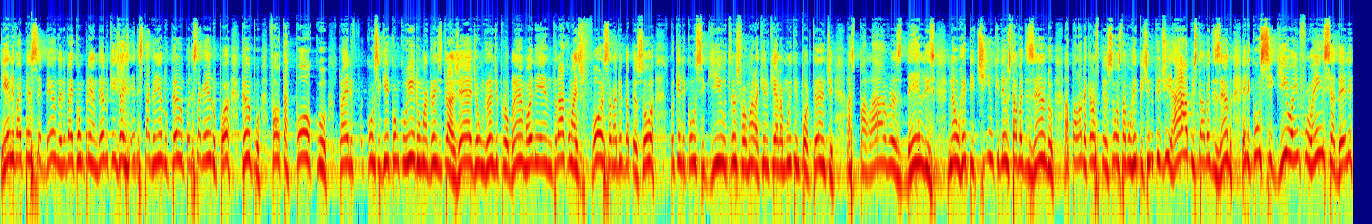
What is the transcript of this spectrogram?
e ele vai percebendo, ele vai compreendendo que já ele está ganhando campo, ele está ganhando campo, falta pouco para ele conseguir concluir uma grande tragédia, um grande problema, ou ele entrar com mais força na vida da pessoa, porque ele conseguiu transformar aquilo que era muito importante, as palavras deles não repetiam o que Deus estava dizendo, a palavra daquelas pessoas estavam repetindo o que o diabo estava dizendo dizendo, ele conseguiu a influência dele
